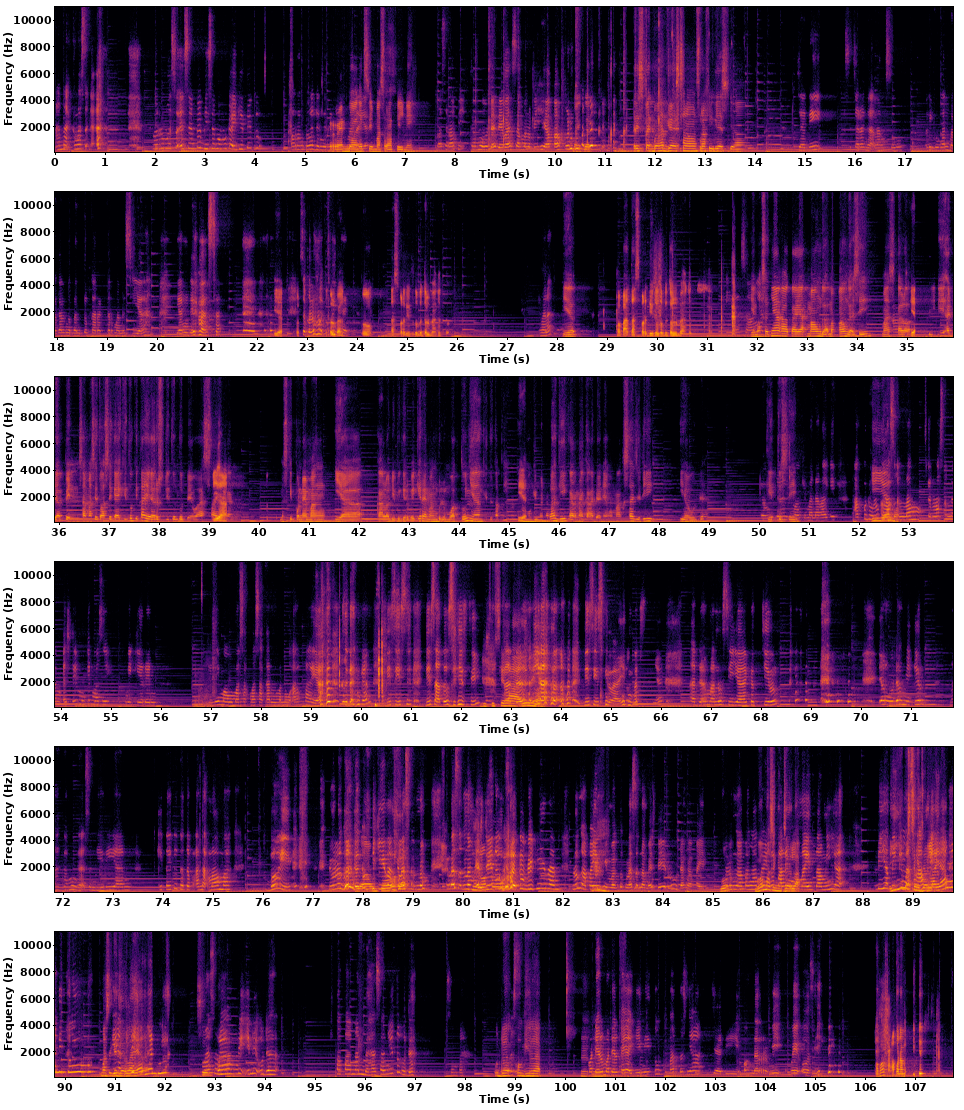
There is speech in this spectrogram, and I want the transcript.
anak kelas baru masuk SMP bisa ngomong kayak gitu itu orang tua dengerin Keren banget ya? sih Mas Raffi ini. Mas Raffi kamu udah dewasa melebihi apa pun Oh. Respect banget guys sama Mas Raffi guys ya. jadi secara nggak langsung lingkungan bakal ngebentuk karakter manusia yang dewasa Iya, sebelum betul waktunya banget. Itu nah, seperti itu tuh betul banget tuh. gimana Iya, Pepatah seperti itu tuh betul banget. iya ya soalnya maksudnya uh, kayak mau nggak mau nggak sih Mas kalau Iya. Dihadapin sama situasi kayak gitu kita ya harus dituntut dewasa Iya. ya kan. Meskipun emang ya kalau dipikir-pikir emang belum waktunya gitu tapi Iya. mau gimana lagi karena keadaan yang memaksa jadi ya udah ya gitu sih. mau gimana lagi aku dulu Iya, kelas mau- 6 kelas 6 SD mungkin masih mikirin ini mau masak-masakan menu apa ya? Sedangkan di sisi di satu sisi di sisi ada lain ya di sisi lain maksudnya ada manusia kecil yang udah mikir mah kamu nggak sendirian. Kita itu tetap anak mama boy dulu gue nggak Ya kepikiran ampun. kelas 6 kelas 6 Ya SD itu Allah. gak kepikiran. Lu ngapain him waktu kelas 6 SD lu udah ngapain? Gua- lu ngapa-ngapain? gua masih lu ngejar paling lah. main Tamiya. Lihat Iya ini Mas masih ngejar Raffi layangan itu. Masih Iya, ngejar layangan dulu Mas. Raffi ini udah tatanan bahasanya itu udah sumpah. Udah oh gila. Model-model kayak gini tuh pantasnya jadi owner WO sih Apa? Aku namanya dikit.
